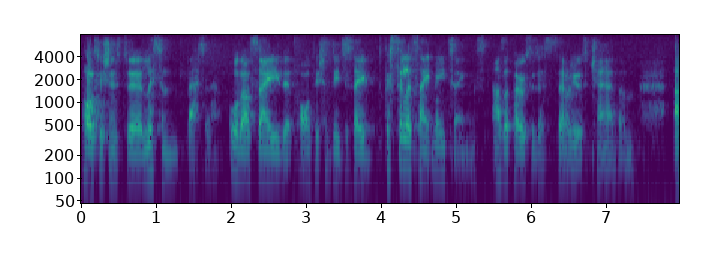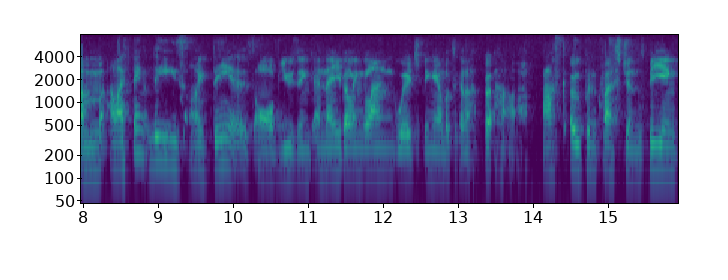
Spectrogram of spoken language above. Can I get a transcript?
politicians to listen better, or they'll say that politicians need to say facilitate meetings as opposed to necessarily just chair them. Um, and I think these ideas of using enabling language, being able to kind of uh, ask open questions, being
